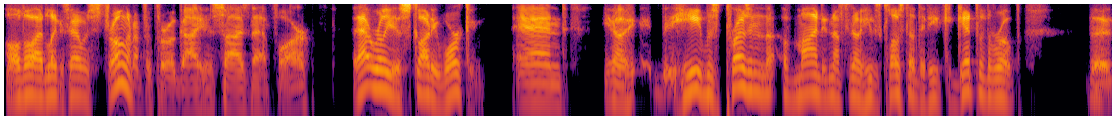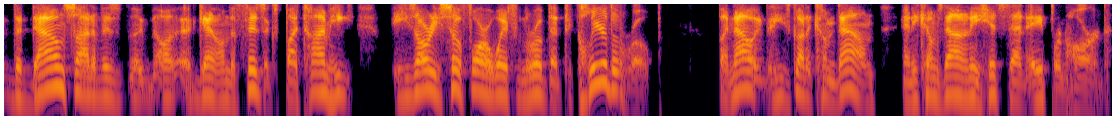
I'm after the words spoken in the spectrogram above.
although I'd like to say I was strong enough to throw a guy his size that far, that really is Scotty working. And you know, he, was present of mind enough to know he was close enough that he could get to the rope. The the downside of his uh, again on the physics, by time he he's already so far away from the rope that to clear the rope, but now he's got to come down, and he comes down and he hits that apron hard,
